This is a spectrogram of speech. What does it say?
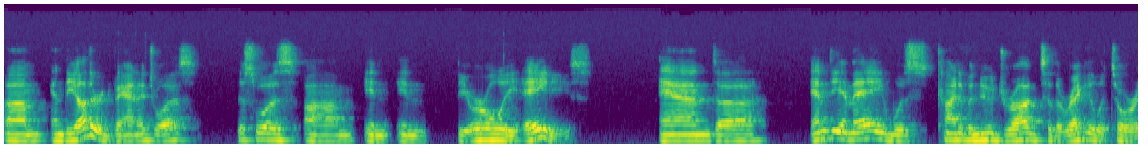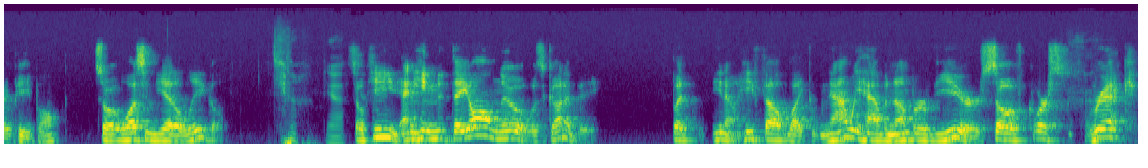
Um, and the other advantage was this was um, in, in the early 80s, and uh, MDMA was kind of a new drug to the regulatory people, so it wasn't yet illegal. yeah. So he and he they all knew it was going to be but you know he felt like now we have a number of years so of course rick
